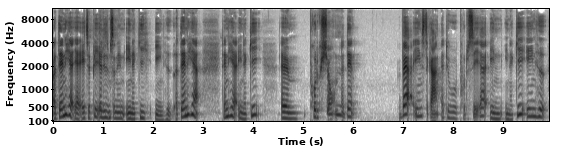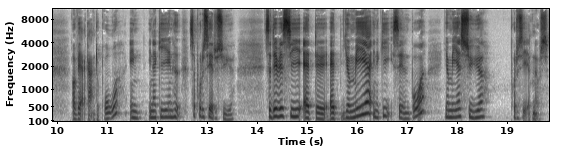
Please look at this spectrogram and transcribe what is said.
Og den her, ja, ATP er ligesom sådan en energienhed. Og den her, den her energi, øhm, produktionen af den, hver eneste gang, at du producerer en energienhed, og hver gang du bruger en energienhed, så producerer du syre. Så det vil sige, at, øh, at jo mere energi cellen bruger, jo mere syre producerer den også.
